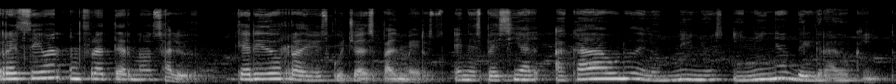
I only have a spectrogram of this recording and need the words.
Reciban un fraterno saludo, queridos radioescuchas palmeros, en especial a cada uno de los niños y niñas del grado quinto.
